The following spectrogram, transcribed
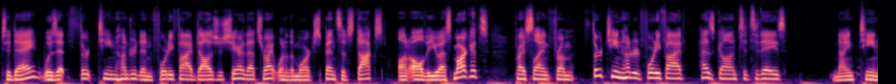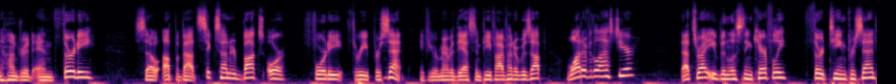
today was at $1,345 a share. That's right, one of the more expensive stocks on all the U.S. markets. Priceline from 1,345 has gone to today's 1,930, so up about 600 bucks or 43%. If you remember, the S&P 500 was up what over the last year? That's right, you've been listening carefully. 13%.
